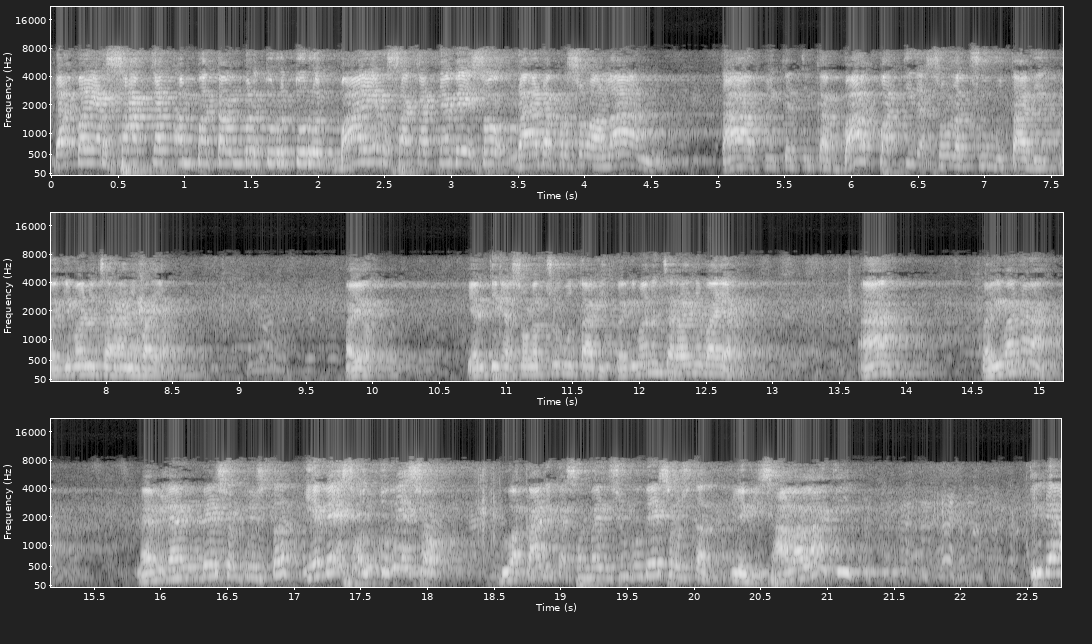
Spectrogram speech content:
Tidak bayar sakat empat tahun berturut-turut, bayar sakatnya besok, tidak ada persoalan. Tapi ketika bapak tidak sholat subuh tadi, bagaimana caranya bayar? Ayo, yang tidak sholat subuh tadi, bagaimana caranya bayar? Ah, bagaimana? Nah bilang besok Ustaz, ya besok untuk besok. Dua kali kak sampai subuh besok Ustaz, lebih salah lagi. Tidak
